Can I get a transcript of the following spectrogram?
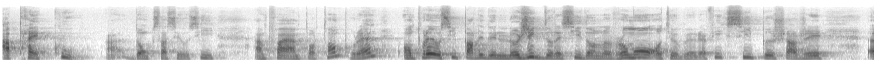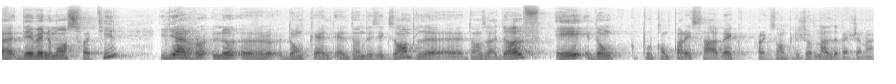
après coup. Hein. donc ça, c'est aussi un point important pour elle. On pourrait aussi parler d'une logique de récit dans le roman autobiographique, si peu chargé euh, d'événements soit-il. Il y a euh, donc elle, donne des exemples euh, dans Adolphe et donc pour comparer ça avec par exemple le journal de Benjamin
